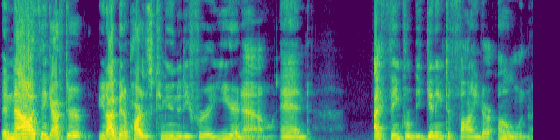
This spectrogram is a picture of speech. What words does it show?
and now I think after, you know, I've been a part of this community for a year now, and I think we're beginning to find our own.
